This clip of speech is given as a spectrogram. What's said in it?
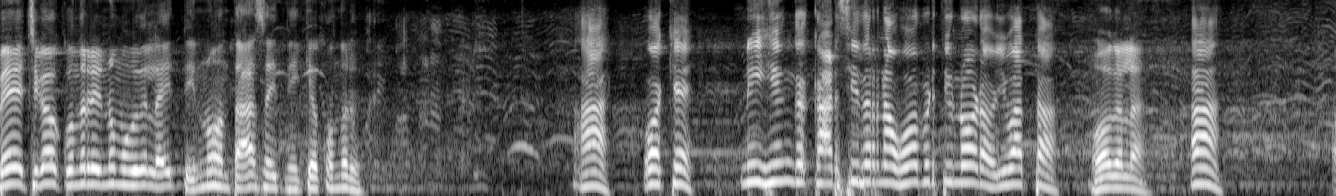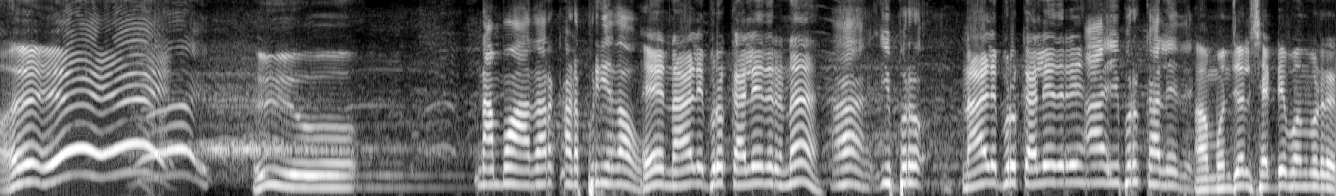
ಬೇ ಚಿಗ ಕುಂದ್ರೆ ಇನ್ನೂ ಮುಗಿದಿಲ್ಲ ಐತಿ ಇನ್ನೂ ಒಂದು ತಾಸು ಐತಿ ನೀಕೆ ಕುಂದ್ರೆ. ಹಾ ಓಕೆ. ನೀ ಹಿಂಗ ಕಾಡ್ಸಿದ್ರೆ ನಾವು ಹೋಗ್ಬಿಡ್ತೀವಿ ನೋಡು ಇವತ್ತ. ಹೋಗಲ್ಲ. ಹಾ. ಅಯ್ಯೋ. ನಮ್ಮ ಆಧಾರ್ ಕಾರ್ಡ್ ಫ್ರೀ ಅದಾವ. ಏ ನಾಳಿಬ್ರು ಖಾಲಿ ಇದ್ರಿನ ಹಾ ಇಬ್ರು. ನಾಳಿಬ್ರು ಖಾಲಿ ಇದ್ರಿ ಹಾ ಇಬ್ರು ಖಾಲಿ ಇದೆ ಆ ಮುಂಜಾನೆ ಶೆಟ್ಟಿ ಬಂದ್ಬಿಡ್ರಿ.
